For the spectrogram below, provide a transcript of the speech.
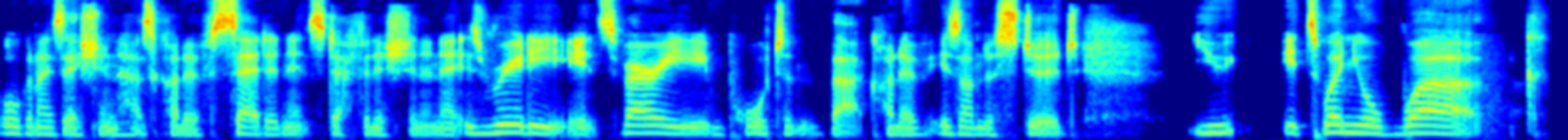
organization has kind of said in its definition and it is really it's very important that kind of is understood you it's when your work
